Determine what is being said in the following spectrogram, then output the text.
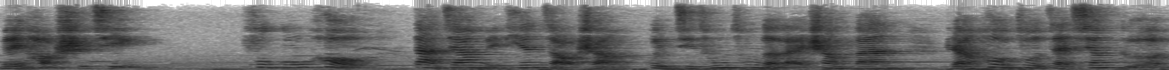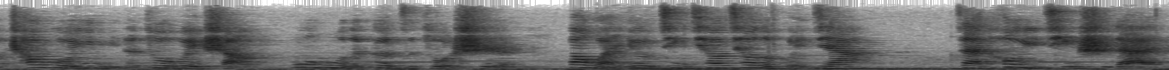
美好事情。复工后，大家每天早上会急匆匆的来上班，然后坐在相隔超过一米的座位上，默默的各自做事，傍晚又静悄悄的回家。在后疫情时代。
